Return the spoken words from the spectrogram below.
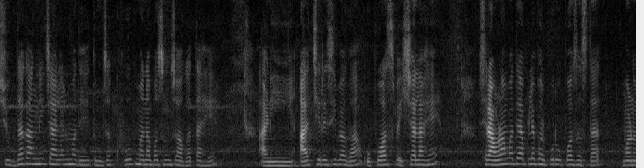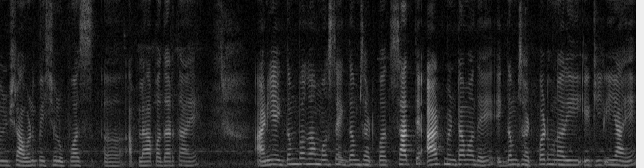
शुभदा कांगणी चॅनलमध्ये तुमचं खूप मनापासून स्वागत आहे. आणि आजची रेसिपी बघा उपवास स्पेशल आहे. श्रावणामध्ये आपले भरपूर उपवास असतात. म्हणून श्रावण स्पेशल उपवास आपला हा पदार्थ आहे. आणि एकदम बघा मस्त एकदम झटपट सात ते आठ मिनटामध्ये एकदम झटपट होणारी इडली आहे.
